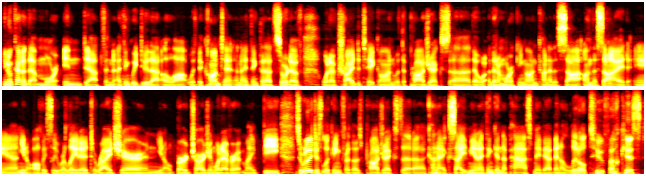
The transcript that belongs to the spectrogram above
You know, kind of that more in depth. And I think we do that a lot with the content. And I think that that's sort of what I've tried to take on with the projects uh, that, that I'm working on kind of the si- on the side and, you know, obviously related to rideshare and, you know, bird charging, whatever it might be. So really just looking for those projects that uh, kind of excite me. And I think in the past, maybe I've been a little too focused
